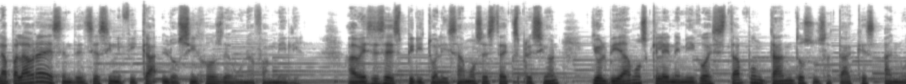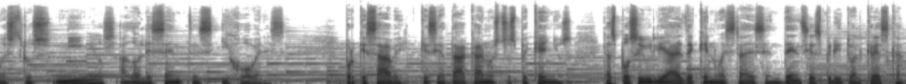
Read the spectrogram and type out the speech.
La palabra descendencia significa los hijos de una familia. A veces espiritualizamos esta expresión y olvidamos que el enemigo está apuntando sus ataques a nuestros niños, adolescentes y jóvenes, porque sabe que si ataca a nuestros pequeños, las posibilidades de que nuestra descendencia espiritual crezca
